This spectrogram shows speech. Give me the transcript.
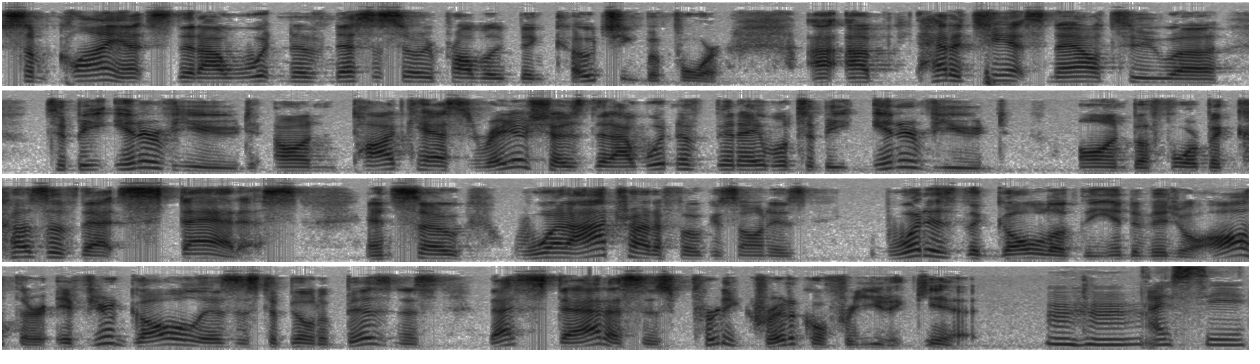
some clients that I wouldn't have necessarily probably been coaching before. I, have had a chance now to uh, to be interviewed on podcasts and radio shows that I wouldn't have been able to be interviewed on before because of that status. And so, what I try to focus on is what is the goal of the individual author? If your goal is is to build a business, that status is pretty critical for you to get. Mm-hmm, I see.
